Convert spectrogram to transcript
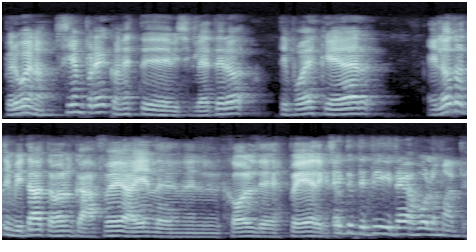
Pero bueno, siempre con este bicicletero te podés quedar. El otro te invitaba a tomar un café ahí en, en el hall de espera. y que Este te pide que te hagas bolo mate.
